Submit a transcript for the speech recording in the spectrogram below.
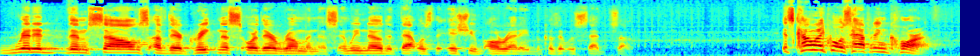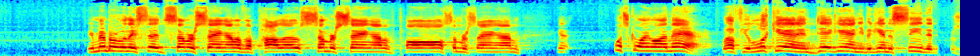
ridded themselves of their Greekness or their Romanness, and we know that that was the issue already because it was said so. It's kind of like what was happening in Corinth. You remember when they said, Some are saying I'm of Apollo, some are saying I'm of Paul, some are saying I'm. You know, what's going on there? Well, if you look in and dig in, you begin to see that there's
